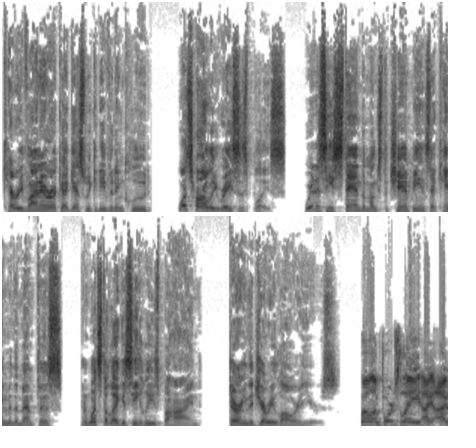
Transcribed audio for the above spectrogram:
Kerry Von Erich, I guess we could even include. What's Harley Race's place? Where does he stand amongst the champions that came into Memphis? And what's the legacy he leaves behind during the Jerry Lawler years? Well, unfortunately, I, I,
